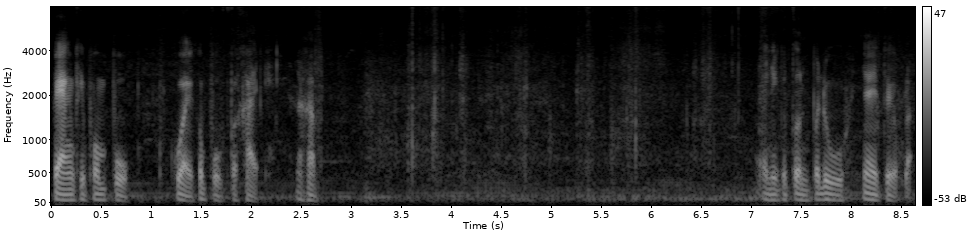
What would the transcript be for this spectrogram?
แปลงที่ผมปลูกกล้วยก็ปลูกตะไคร่นะครับ อันนี้ก็ต้นประดูใหญ่เติบละ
